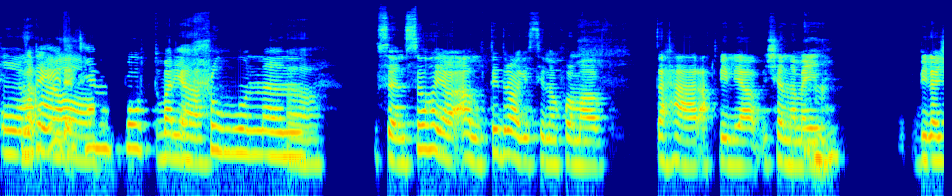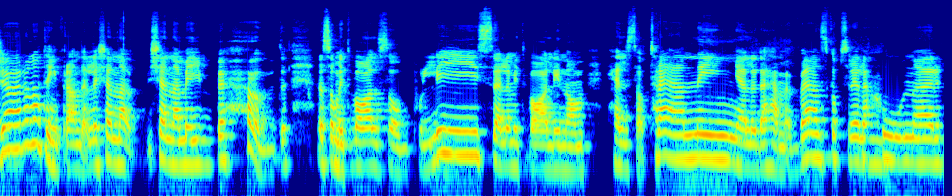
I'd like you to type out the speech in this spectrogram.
Och, Men det är ju det, tempot, variationen. Ja. Sen så har jag alltid dragits till någon form av det här att vilja känna mig Mm. Vilja göra någonting för andra eller känna, känna mig behövd. Som mitt val som polis eller mitt val inom hälsa och träning eller det här med vänskapsrelationer.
